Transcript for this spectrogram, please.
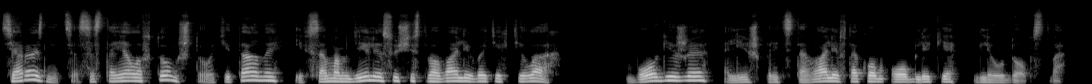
Вся разница состояла в том, что титаны и в самом деле существовали в этих телах. Боги же лишь представали в таком облике для удобства.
